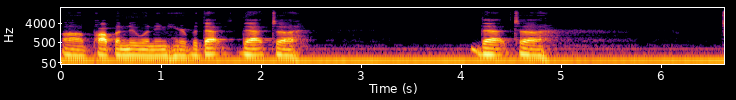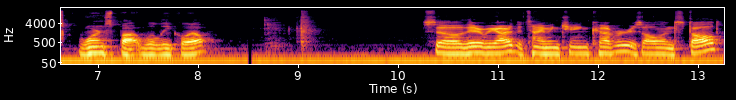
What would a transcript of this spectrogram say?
uh, pop a new one in here. But that that uh, that uh, worn spot will leak oil. So there we are. The timing chain cover is all installed.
